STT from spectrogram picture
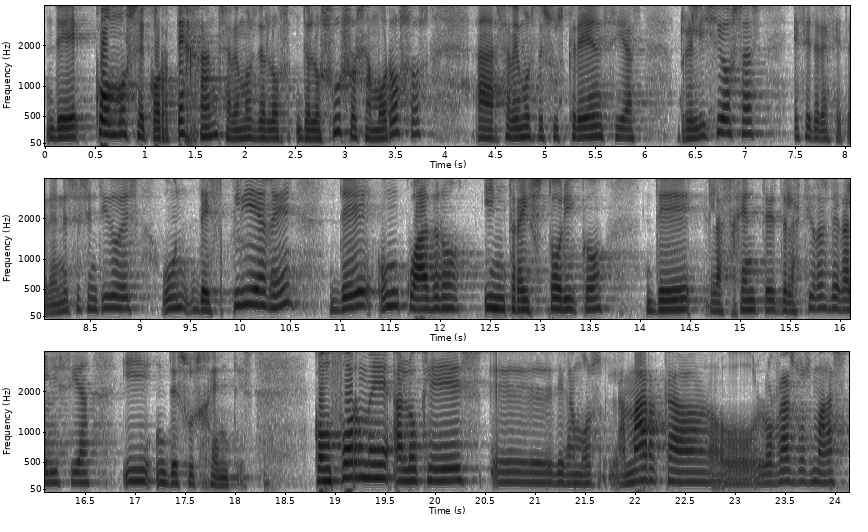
de cómo se cortejan, sabemos de los, usos amorosos, uh, sabemos de sus creencias religiosas, etcétera, etcétera. En ese sentido es un despliegue de un cuadro intrahistórico de las gentes, de las tierras de Galicia y de sus gentes. Conforme a lo que es, eh, digamos, la marca o los rasgos más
